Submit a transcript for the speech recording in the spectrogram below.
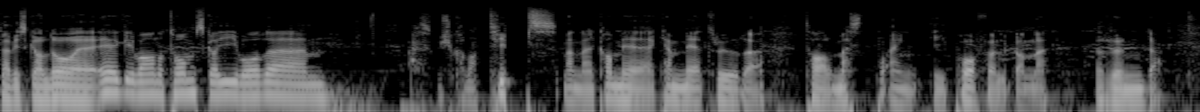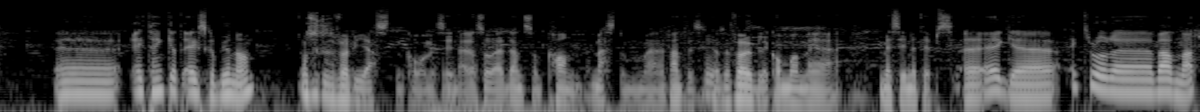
Der vi skal da eh, Jeg, Ivan og Tom skal gi våre Jeg skal ikke kalle det tips, men vi, hvem vi tror tar mest poeng i påfølgende runde. Eh, jeg tenker at jeg skal begynne. Og så skal selvfølgelig gjesten komme med sine. Altså Den som kan mest om fantasy, skal selvfølgelig komme med, med sine tips. Eh, jeg, jeg, tror Werner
